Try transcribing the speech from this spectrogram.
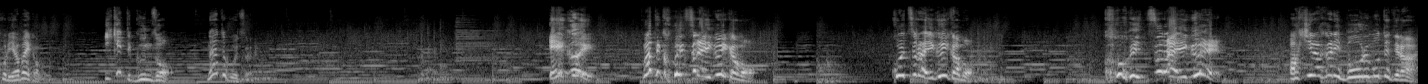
これやばいかも。いけって群像。何やってこいつ。えぐい。待ってこいつらえぐいかも。こいつらえぐいかも。こいつらえぐい。明らかにボール持っててない。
